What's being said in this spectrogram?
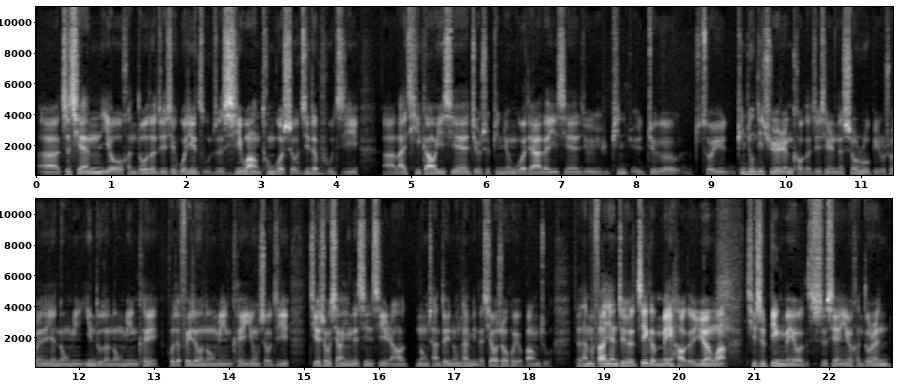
呃，之前有很多的这些国际组织希望通过手机的普及啊、来提高一些就是贫穷国家的一些就是贫这个所谓贫穷地区人口的这些人的收入，比如说那些农民，印度的农民可以或者非洲农民可以用手机接收相应的信息，然后农产对农产品的销售会有帮助。但他们发现，就是这个美好的愿望其实并没有实现，因为很多人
